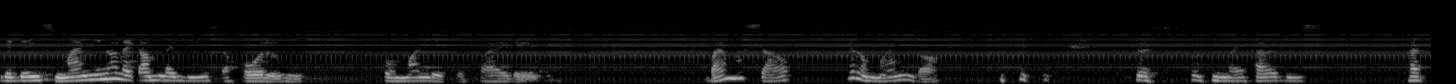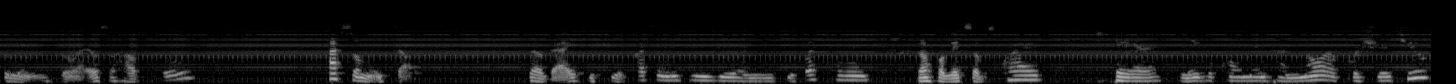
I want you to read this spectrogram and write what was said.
the day is mine. You know, like I'm like this the whole week from Monday to Friday by myself. I don't mind though. Yes, my is hustling, so I also have to hustle myself. So, guys, if you're watching this video and it's your first time, don't forget to subscribe, share, leave a comment, and know I appreciate you,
